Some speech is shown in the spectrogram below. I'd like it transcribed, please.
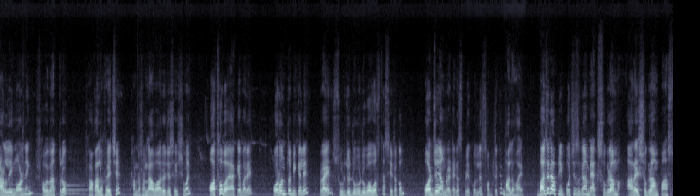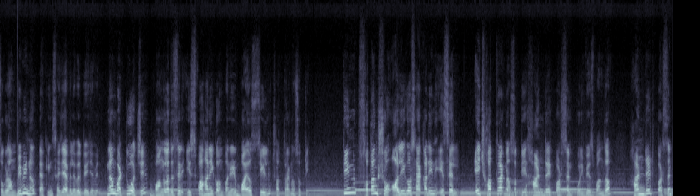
আর্লি মর্নিং, সবেমাত্র সকাল হয়েছে, ঠান্ডা ঠান্ডা আবহাওয়া রয়েছে সেই সময়, অথবা একেবারে পরন্ত বিকেলে প্রায় সূর্য ডুবো ডুবো অবস্থা সেরকম পর্যায়ে আমরা এটাকে স্প্রে করলে সব থেকে ভালো হয়। বাজারে আপনি পঁচিশ গ্রাম, একশো গ্রাম, আড়াইশো গ্রাম, পাঁচশো গ্রাম বিভিন্ন প্যাকিং সাইজে অ্যাভেলেবেল পেয়ে যাবেন। নাম্বার টু হচ্ছে বাংলাদেশের ইস্পাহানি কোম্পানির বায়োসিল্ড ছত্রাকনাশকটি তিন শতাংশ অলিগো অলিগোস্যাকারিন এসএল, এই ছত্রাকনাশকটি হান্ড্রেড পার্সেন্ট পরিবেশ বান্ধব। Hundred percent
